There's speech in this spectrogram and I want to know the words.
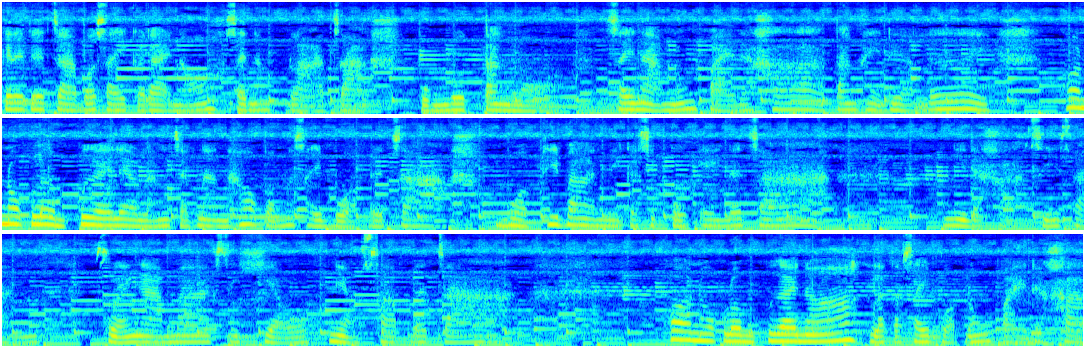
ก็ได้เด้อจ้าบ่ใส่ก็ได้เนาะใส่น้ำปลาจ้าปรุงรสตั้งหม้อใส่น้ำลงไปนะคะ ตั้งให้เดือดเลยพอนกเริ่มเปื่อยแล้วหลังจากนั้นเฮาก็มาใส่บวบเด้อจ้าบวบที่บ้านนี่ก็สิปลูกเองเด้อจ้า นี่นะคะสีสัน สวยงามมากสีเขียวเหนียวซับเด้อจ้าพ่อนกลมเปื่อยเนาะแล้วก็ใส่บวบลงไปเด้อค่ะ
